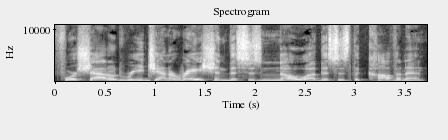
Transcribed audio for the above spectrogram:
foreshadowed regeneration. This is Noah. This is the covenant.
